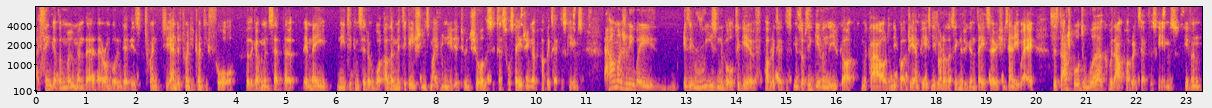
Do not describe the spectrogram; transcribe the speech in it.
I think at the moment their their onboarding date is 20 end of 2024 but the government said that it may need to consider what other mitigations might be needed to ensure the successful staging of public sector schemes. How much leeway is it reasonable to give public sector schemes? Obviously, given that you've got McCloud and you've got GMPs and you've got other significant data issues anyway, does dashboards work without public sector schemes, given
